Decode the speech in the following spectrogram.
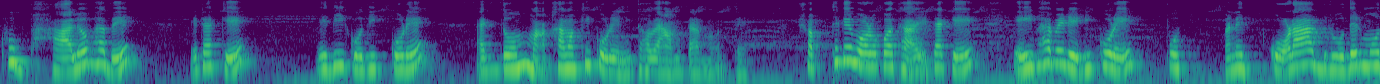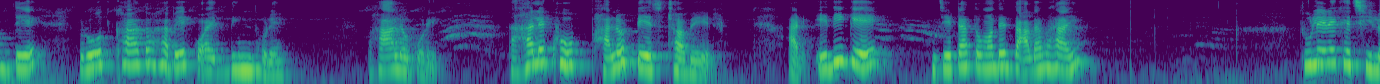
খুব ভালোভাবে এটাকে এদিক ওদিক করে একদম মাখামাখি করে নিতে হবে আমটার মধ্যে। সব থেকে বড় কথা এটাকে এইভাবে রেডি করে মানে কড়া রোদের মধ্যে রোদ খাওয়াতে হবে কয়েকদিন ধরে। ভালো করে। তাহলে খুব ভালো টেস্ট হবে এর। আর এদিকে যেটা তোমাদের দাদা ভাই তুলে রেখেছিল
